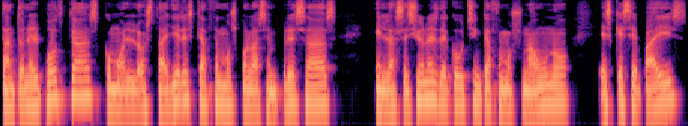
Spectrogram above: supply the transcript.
tanto en el podcast como en los talleres que hacemos con las empresas, en las sesiones de coaching que hacemos uno a uno, es que sepáis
